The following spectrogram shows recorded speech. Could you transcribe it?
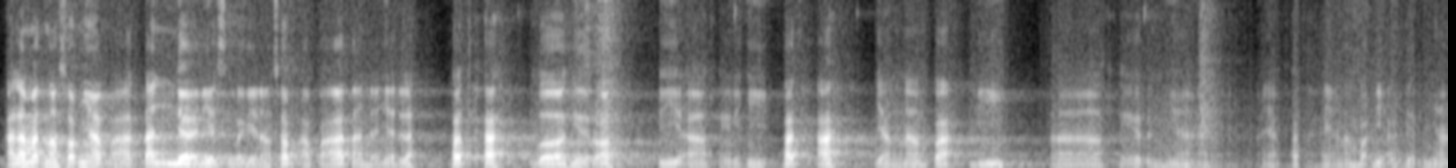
Alamat nasabnya apa? Tanda dia sebagai nasab apa? Tandanya adalah fathah zahirah fi akhirih. Fathah yang nampak di akhirnya. Ya fathah yang nampak di akhirnya.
